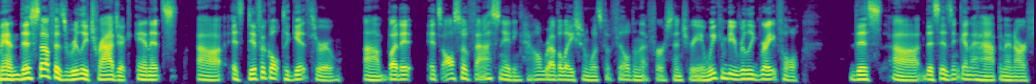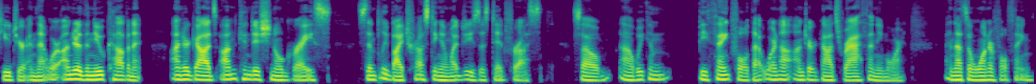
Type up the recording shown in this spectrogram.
man, this stuff is really tragic and it's uh, it's difficult to get through. Uh, but it it's also fascinating how Revelation was fulfilled in that first century, and we can be really grateful this uh, this isn't going to happen in our future, and that we're under the new covenant, under God's unconditional grace, simply by trusting in what Jesus did for us. So uh, we can be thankful that we're not under God's wrath anymore, and that's a wonderful thing.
